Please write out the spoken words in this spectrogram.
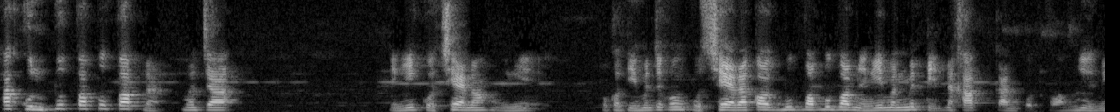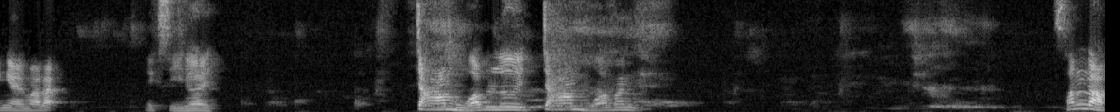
ถ้าคุณปุ๊บปั๊บปุ๊บปั๊บน่ะ มันจะ อย่างนี้กดแช่เนาะอย่างนี้ ปกติมันจะต้องกดแช่แล้วก็ปุ๊บปั๊บปุ๊บปั๊บอย่างนี้มันไม่ติดนะครับ การกดของนี่นี่ไงมาแล้วเลขสี่เลย จามหัวมันเลย จามหัวมันสำหรับ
